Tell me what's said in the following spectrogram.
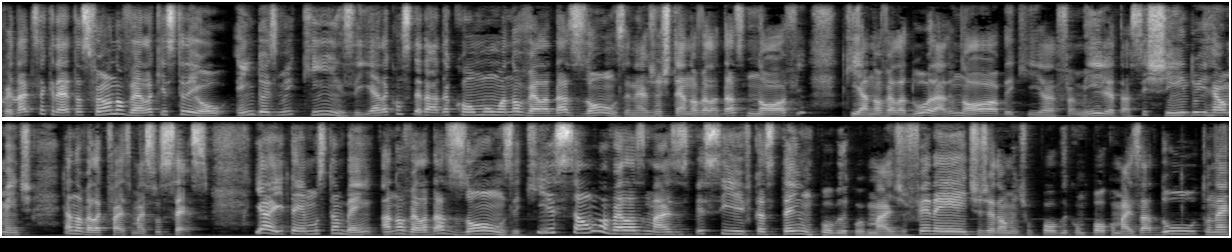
Verdades Secretas foi uma novela que estreou em 2015 e ela é considerada como uma novela das 11, né? A gente tem a novela das 9, que é a novela do horário nobre, que a família está assistindo e realmente é a novela que faz mais sucesso. E aí temos também a novela das 11, que são novelas mais específicas, tem um público mais diferente, geralmente um público um pouco mais adulto, né?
